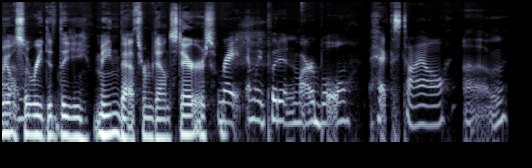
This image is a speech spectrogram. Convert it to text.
we um, also redid the main bathroom downstairs. Right, and we put in marble, hex tile, um,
